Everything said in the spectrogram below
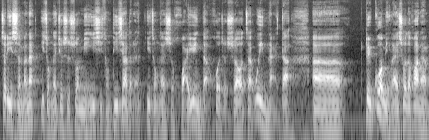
这里是什么呢？一种呢就是说免疫系统低下的人，一种呢是怀孕的，或者说在喂奶的。呃，对过敏来说的话呢，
